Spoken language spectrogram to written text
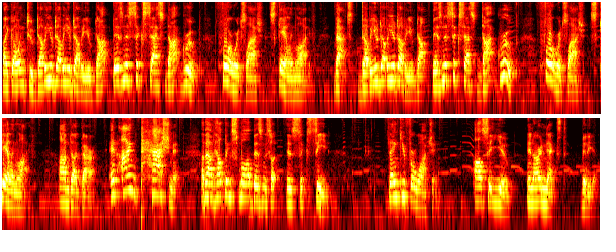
by going to www.businesssuccess.group forward slash scaling live. That's www.businesssuccess.group forward slash scaling live. I'm Doug Barra, and I'm passionate about helping small businesses succeed. Thank you for watching. I'll see you in our next video.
